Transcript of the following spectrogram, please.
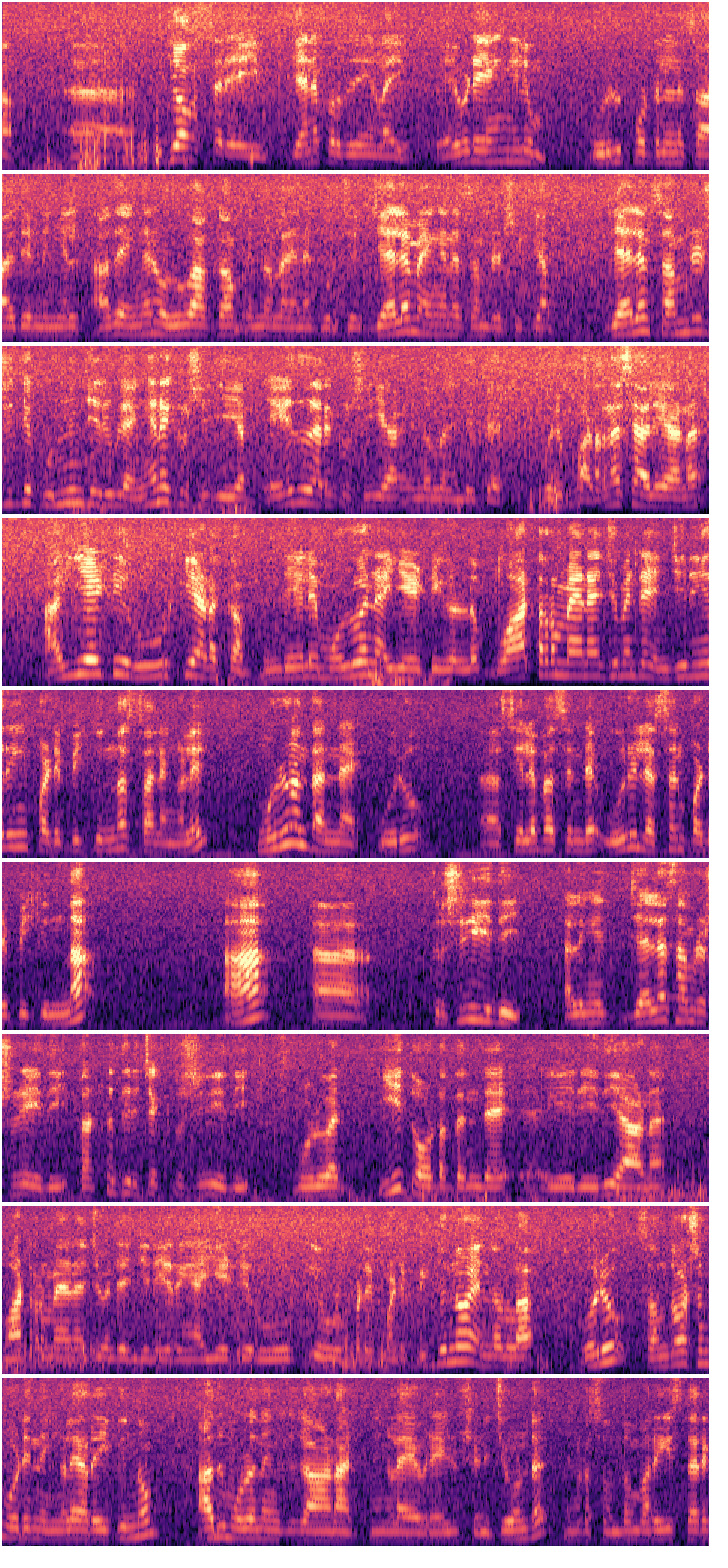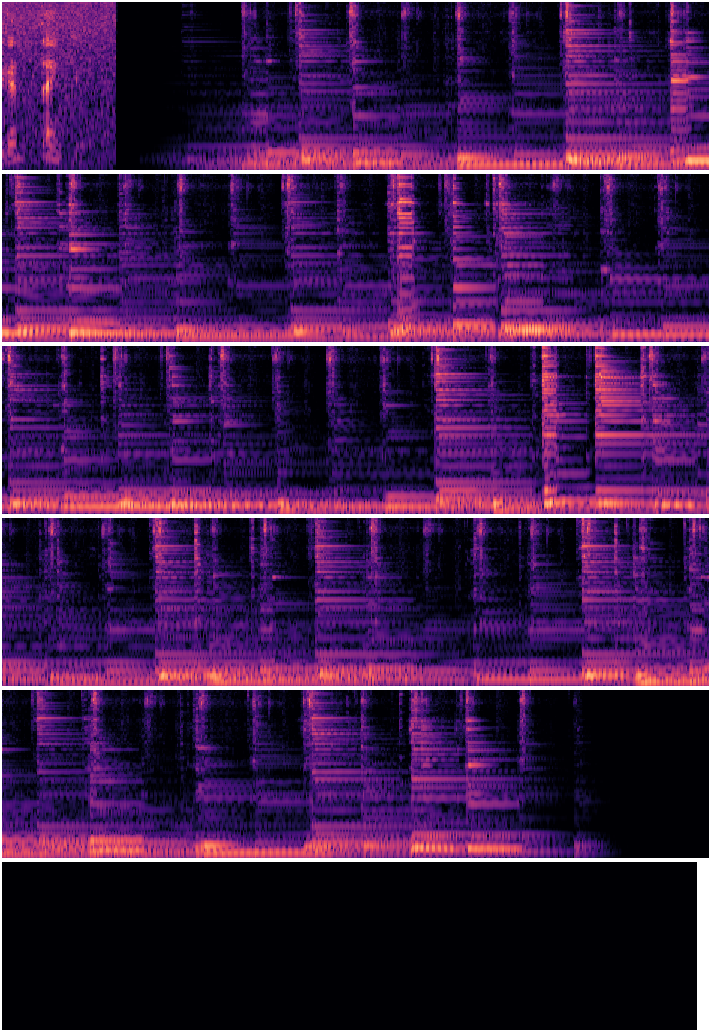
ഉദ്യോഗസ്ഥരെയും ജനപ്രതിനിധികളെയും എവിടെയെങ്കിലും ഉരുൾപൊട്ടലിന് സാധ്യതയുണ്ടെങ്കിൽ അത് എങ്ങനെ ഒഴിവാക്കാം എന്നുള്ളതിനെക്കുറിച്ച് ജലം എങ്ങനെ സംരക്ഷിക്കാം ജലം സംരക്ഷിച്ച് കുന്നും ചെരുവിൽ എങ്ങനെ കൃഷി ചെയ്യാം? ഏത് തരം കൃഷി ചെയ്യാം എന്നുള്ളതിന്റെയൊക്കെ ഒരു പഠനശാലയാണ് ഐ ഐ ടി റൂർക്കി അടക്കം ഇന്ത്യയിലെ മുഴുവൻ ഐ ഐ ടികളിലും വാട്ടർ മാനേജ്മെന്റ് എഞ്ചിനീയറിംഗ് പഠിപ്പിക്കുന്ന സ്ഥലങ്ങളിൽ മുഴുവൻ തന്നെ ഒരു സിലബസിന്റെ ഒരു ലെസൺ പഠിപ്പിക്കുന്ന ആ കൃഷി കൃഷിരീതി അല്ലെങ്കിൽ ജലസംരക്ഷണ രീതി തട്ടുതിരിച്ച കൃഷി രീതി മുഴുവൻ ഈ തോട്ടത്തിന്റെ രീതിയാണ് water management engineering I I T Roorkee ഉൾപ്പെടെ പഠിപ്പിക്കുന്നു എന്നുള്ള ഒരു സന്തോഷം കൂടി നിങ്ങളെ അറിയിക്കുന്നു. അത് മുഴുവൻ നിങ്ങൾക്ക് കാണാൻ നിങ്ങളെ എവരെയും ക്ഷണിച്ചുകൊണ്ട് നിങ്ങളുടെ സ്വന്തം വർഗീസ് തരകൻ താങ്ക്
